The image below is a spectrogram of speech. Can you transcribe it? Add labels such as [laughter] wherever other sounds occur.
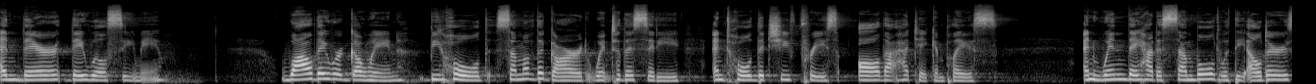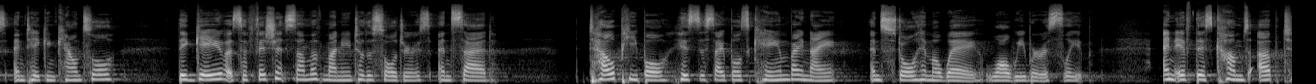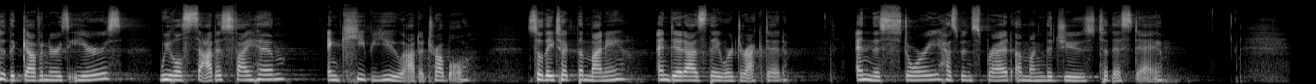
and there they will see me. While they were going, behold, some of the guard went to the city and told the chief priests all that had taken place. And when they had assembled with the elders and taken counsel, they gave a sufficient sum of money to the soldiers and said, Tell people his disciples came by night and stole him away while we were asleep. And if this comes up to the governor's ears, we will satisfy him and keep you out of trouble. So they took the money and did as they were directed. And this story has been spread among the Jews to this day.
